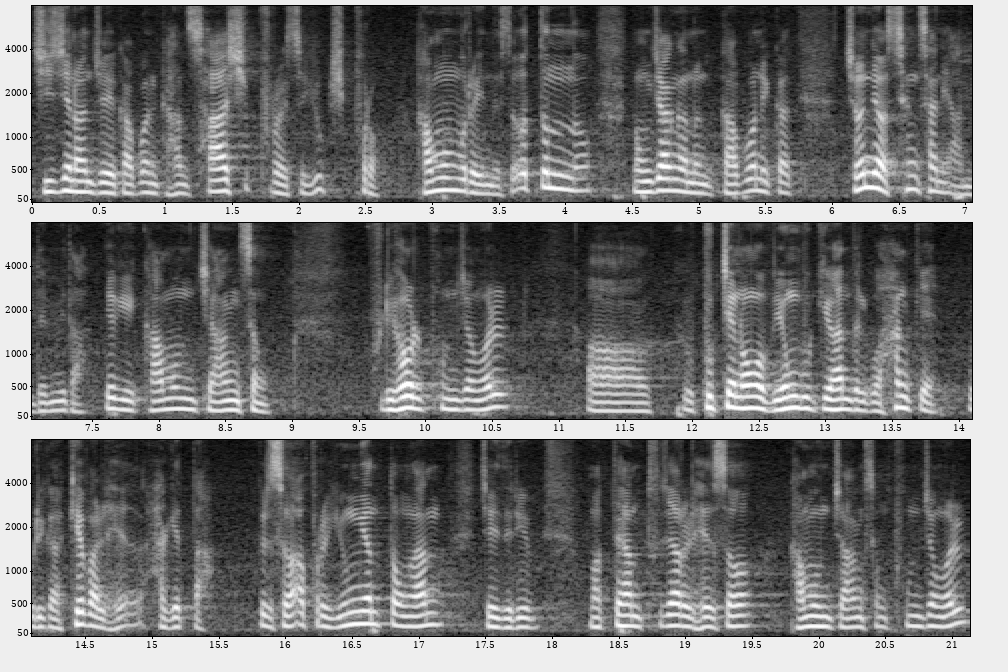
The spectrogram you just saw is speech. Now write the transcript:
지지난 주에 가 보니까 한 40%에서 60% 가뭄으로 인해서 어떤 농- 농장은 가 보니까 전혀 생산이 안 됩니다. 여기 가뭄 저항성 프리홀 품종을 어, 그 국제농업 연구기관들과 함께 우리가 개발하겠다. 그래서 앞으로 6년 동안 저희들이 막대한 투자를 해서 가뭄 저항성 품종을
